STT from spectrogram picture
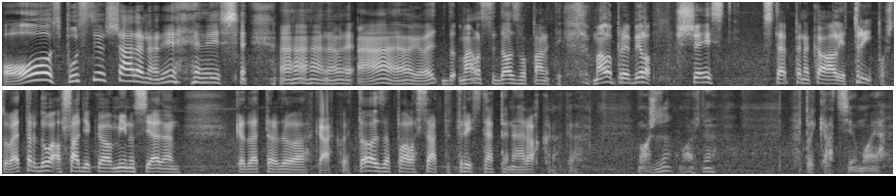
O, spustio šarana, nije više. Aha, aha, dobro. A, evo ga, već, do, malo se dozvo pameti. Malo pre je bilo šest stepena kao, ali je tri, pošto vetar duva, ali sad je kao minus jedan kad vetar duva. Kako je to za pola sata, tri stepena, rokno kao. Možda, možda. Aplikacija moja.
